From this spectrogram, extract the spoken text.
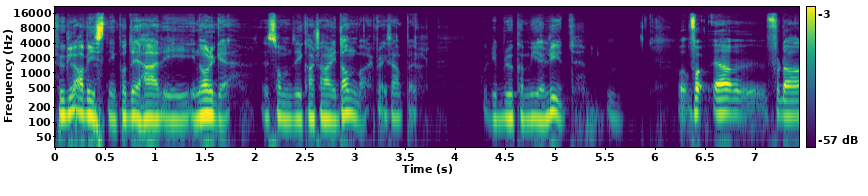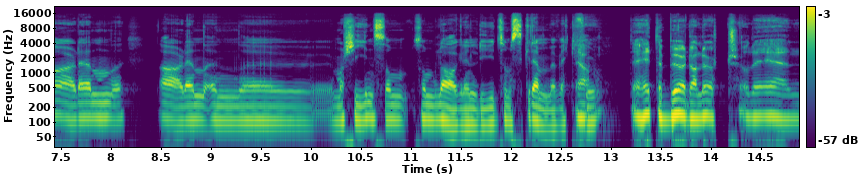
fugleavvisning på det her i, i Norge, som de kanskje har i Danmark f.eks., hvor de bruker mye lyd. Og For, ja, for da er det en, er det en, en uh, maskin som, som lager en lyd som skremmer vekk Ja. Det heter Bird Alert, og det er en,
